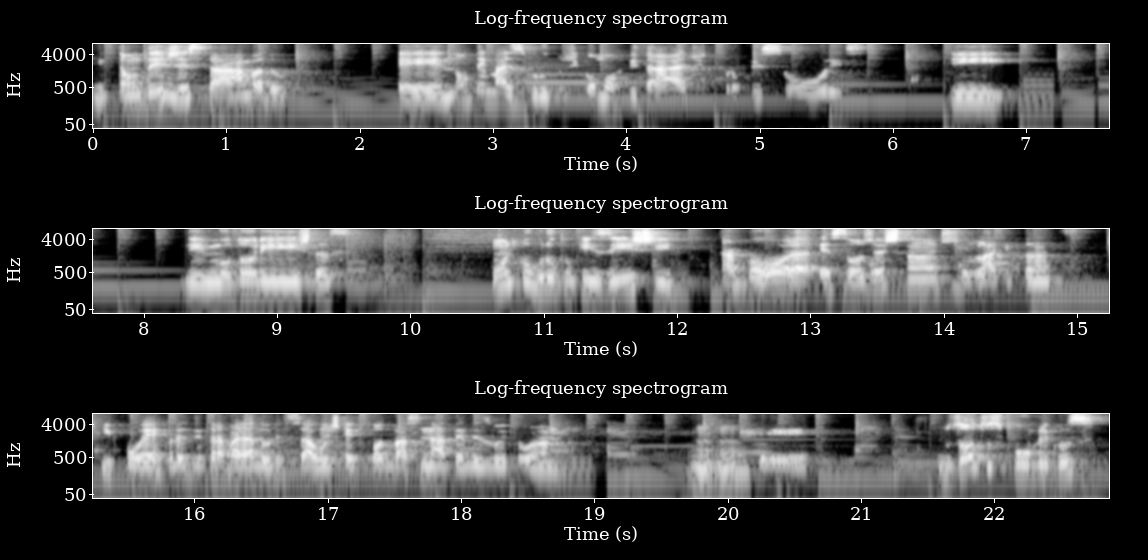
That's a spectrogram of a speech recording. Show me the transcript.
Então, desde sábado, é, não tem mais grupos de comorbidade, de professores, de, de motoristas. O único grupo que existe agora é só gestantes, lactantes e puérperas de trabalhadores de saúde que a gente pode vacinar até 18 anos. Uhum. É, os outros públicos,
